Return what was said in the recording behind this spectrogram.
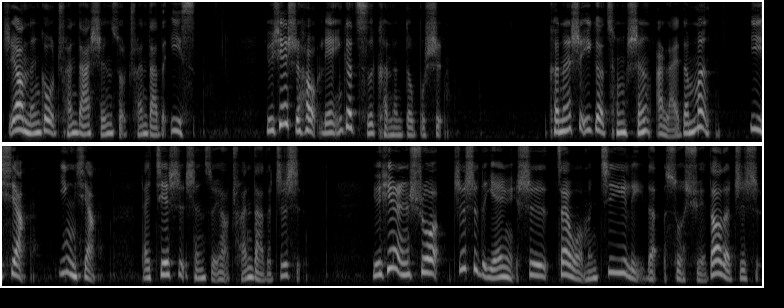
只要能够传达神所传达的意思。有些时候，连一个词可能都不是，可能是一个从神而来的梦、意象、印象，来揭示神所要传达的知识。有些人说，知识的言语是在我们记忆里的所学到的知识，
